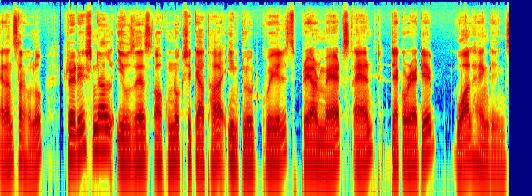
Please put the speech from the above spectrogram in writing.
এর আনসার হলো traditional usages of nakshi kantha include quilts prayer mats and decorative wall hangings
